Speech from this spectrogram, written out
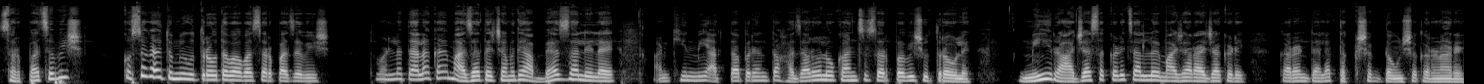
सर्पाचं विष? कसं काय तुम्ही उतरवता बाबा सर्पाचं विष? तो म्हटलं त्याला काय माझा त्याच्यामध्ये अभ्यास झालेला आहे. आणखीन मी आत्तापर्यंत हजारो लोकांचं सर्पविष उतरवलं आहे मी राजासकडे चाललो आहे माझ्या राजाकडे कारण त्याला तक्षक दंश करणार आहे.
